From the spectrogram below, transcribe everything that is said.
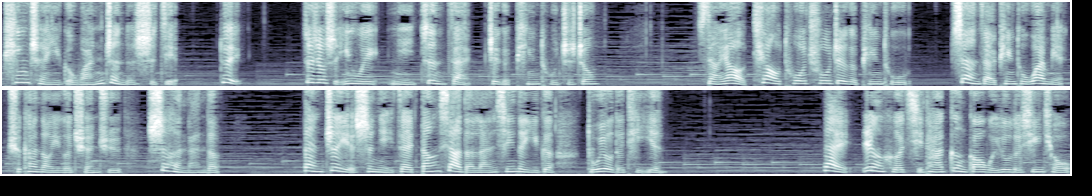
拼成一个完整的世界。对，这就是因为你正在这个拼图之中，想要跳脱出这个拼图，站在拼图外面去看到一个全局是很难的。但这也是你在当下的蓝星的一个独有的体验，在任何其他更高维度的星球。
